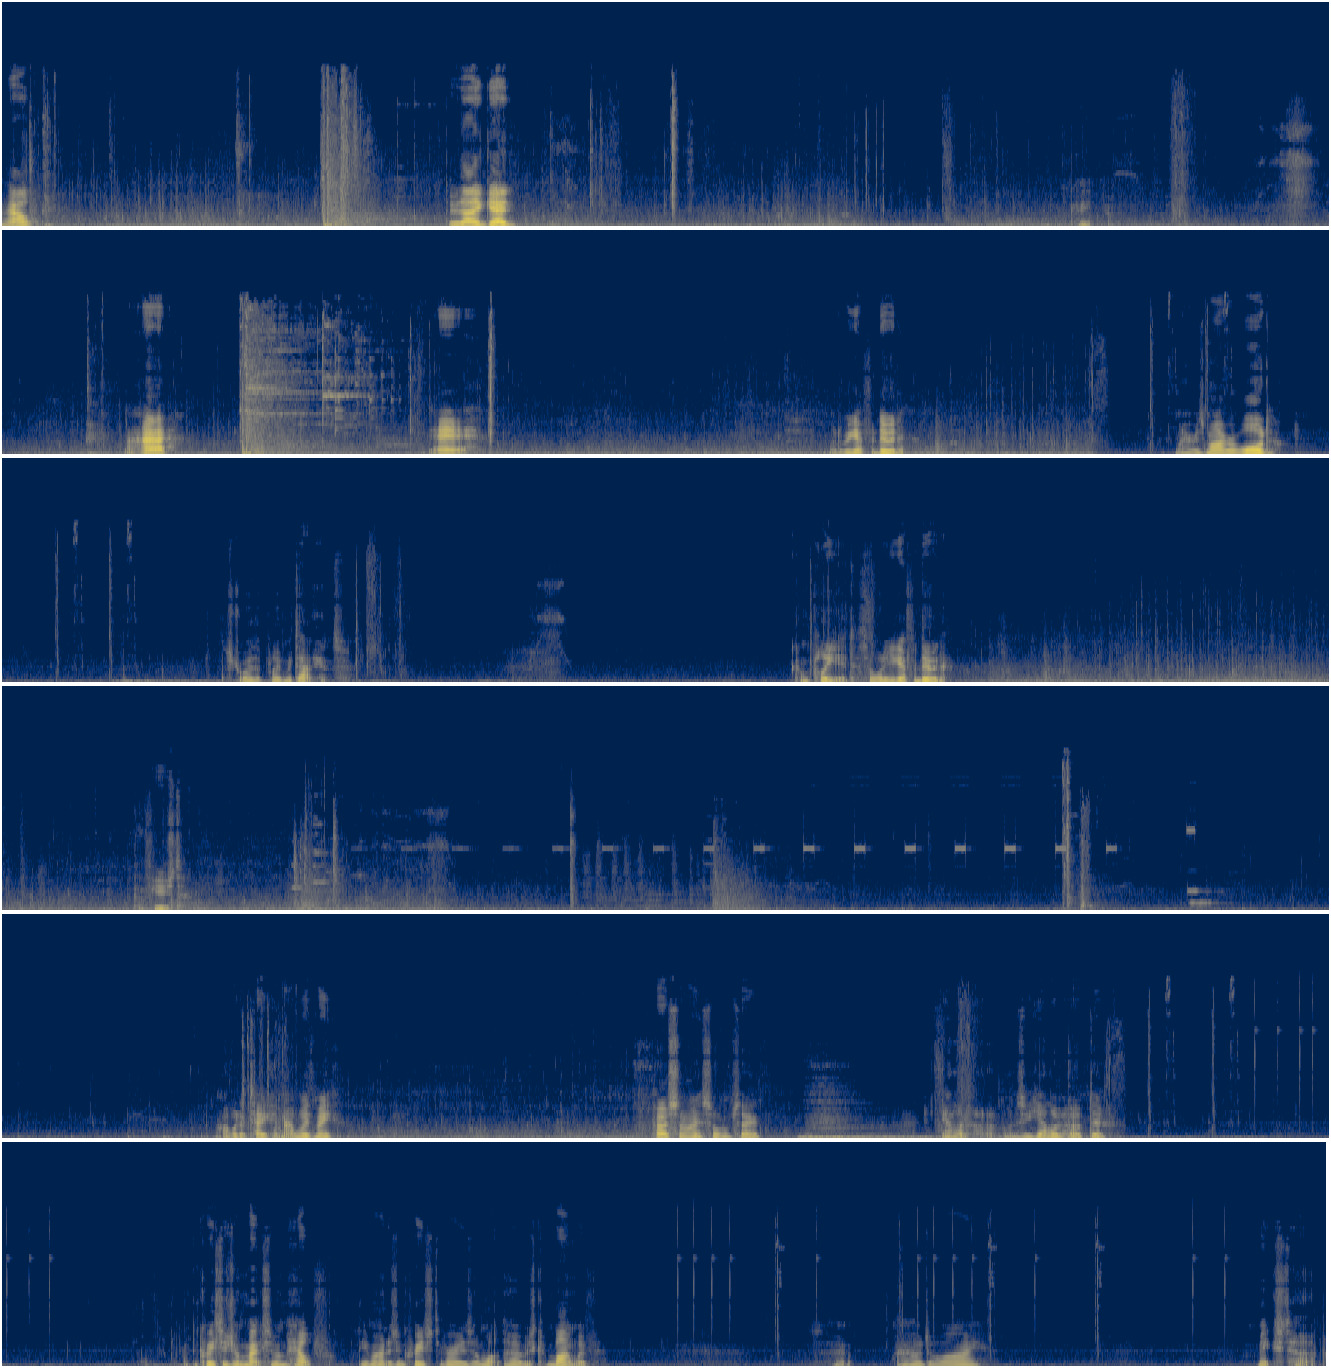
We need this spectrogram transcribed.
Ow. Do that again. Okay. Aha. Yeah. What do we get for doing it? Where is my reward? Destroy the blue medallions. Completed. So what do you get for doing it? Confused. I would have taken that with me. Personally, that's all I'm saying. Yellow herb. What does a yellow herb do? Increases your maximum health. The amount is increased varies on what the herb is combined with. So, how do I... Mixed herb.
